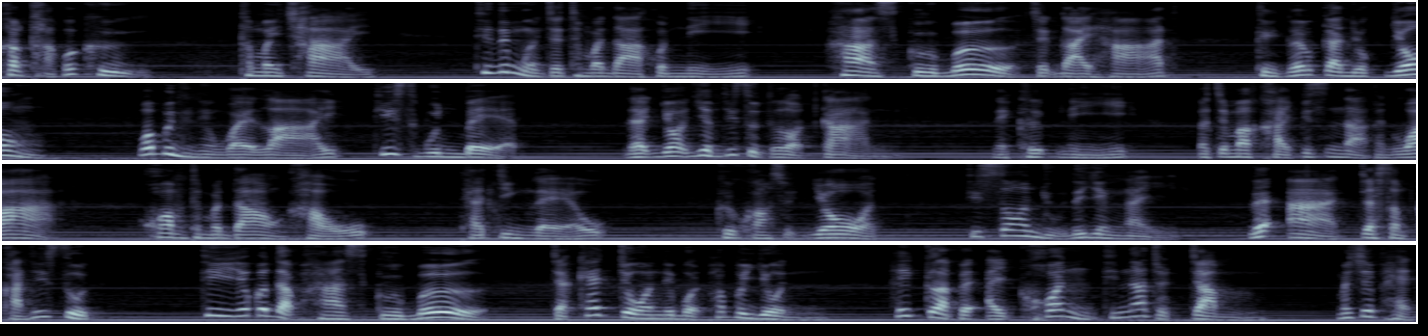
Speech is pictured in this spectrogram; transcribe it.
คำถามก็คือทำไมชายที่ดูเหมือนจะธรรมดาคนนี้ฮานส์กรูเบอร์จากไดฮาร์ดถึงได้รับการยกย่อง ว่าเป็นหนึ่งในวัยร้ายที่สมบูรณ์แบบ และยอดเยี่ยมที่สุดตลอดกาลในคลิปนี้เราจะมาไขปริศนากันว่า ความธรรมดาของเขา แท้จริงแล้ว คือความสุดยอดที่ซ่อนอยู่ได้ยังไง และอาจจะสำคัญที่สุดที่ยกระดับฮันส์กรูเบอร์จากแค่โจรในบทภาพยนตร์ ให้กลายเป็นไอคอนที่น่าจดจำไม่ใช่แผน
